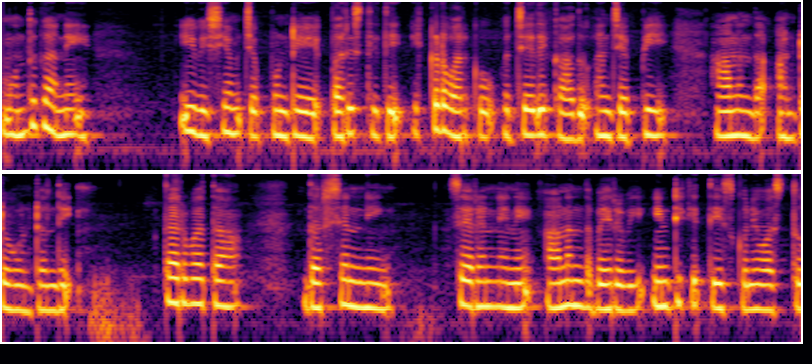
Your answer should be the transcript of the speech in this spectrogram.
ముందుగానే ఈ విషయం చెప్పుంటే పరిస్థితి ఇక్కడ వరకు వచ్చేది కాదు అని చెప్పి ఆనంద అంటూ ఉంటుంది. తర్వాత దర్శన్ని శరణ్యని ఆనంద భైరవి ఇంటికి తీసుకుని వస్తూ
